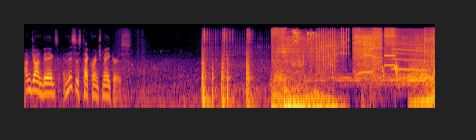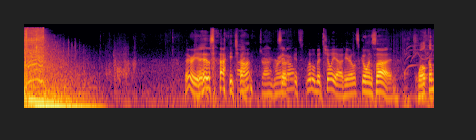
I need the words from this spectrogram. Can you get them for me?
I'm John Biggs and this is TechCrunch Makers. There he is. Hi, John. Hi, John So it's a little bit chilly out here. Let's go inside. Welcome.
